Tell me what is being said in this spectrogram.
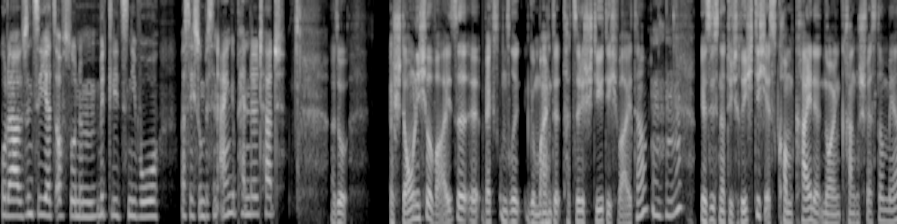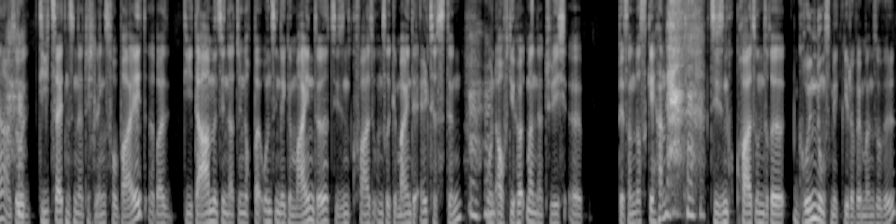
Oder sind Sie jetzt auf so einem Mitgliedsniveau, was sich so ein bisschen eingependelt hat? Also Erstaunlicherweise äh, wächst unsere Gemeinde tatsächlich stetig weiter. Mhm. Es ist natürlich richtig, es kommen keine neuen Krankenschwestern mehr. Also die Zeiten sind natürlich längst vorbei, aber die Damen sind natürlich noch bei uns in der Gemeinde. Sie sind quasi unsere Gemeindeältesten mhm. und auf die hört man natürlich äh, besonders gern. Sie sind quasi unsere Gründungsmitglieder, wenn man so will.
